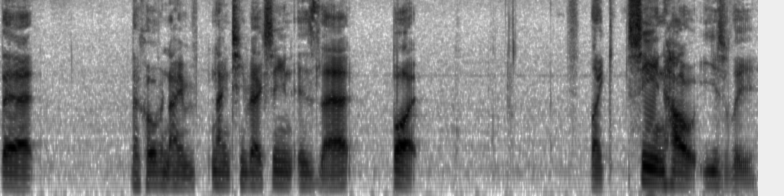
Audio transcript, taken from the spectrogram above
that the COVID nineteen vaccine is that, but like seeing how easily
